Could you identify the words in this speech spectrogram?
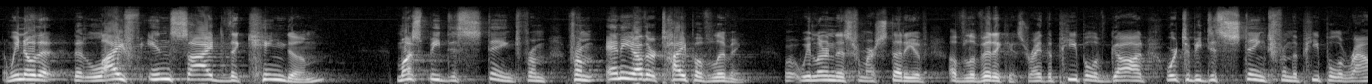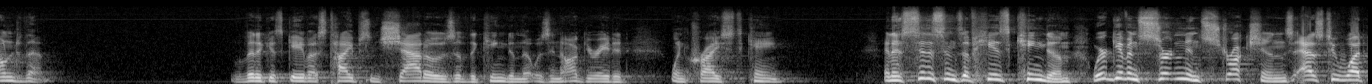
And we know that, that life inside the kingdom must be distinct from, from any other type of living. We learned this from our study of, of Leviticus, right? The people of God were to be distinct from the people around them. Leviticus gave us types and shadows of the kingdom that was inaugurated when Christ came. And as citizens of his kingdom, we're given certain instructions as to what,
